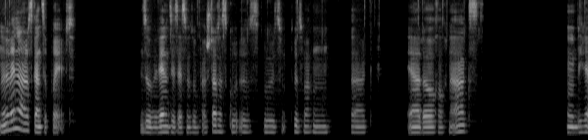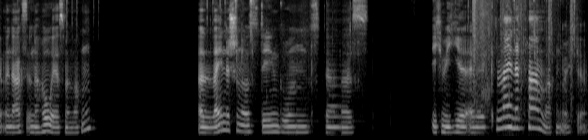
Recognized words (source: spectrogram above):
Ne, wenn dann das ganze Projekt. So, wir werden uns jetzt erstmal so ein paar Status-Tools machen. Zack. Ja, doch, auch eine Axt. Und ich werde meine Axt in der Hoe erstmal machen. Alleine schon aus dem Grund, dass ich mir hier eine kleine Farm machen möchte.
